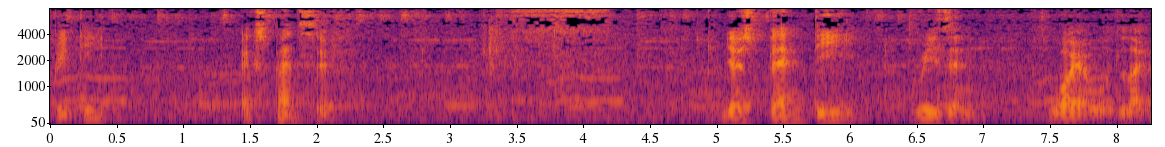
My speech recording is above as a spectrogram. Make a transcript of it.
pretty expensive. There's plenty reason why I would like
